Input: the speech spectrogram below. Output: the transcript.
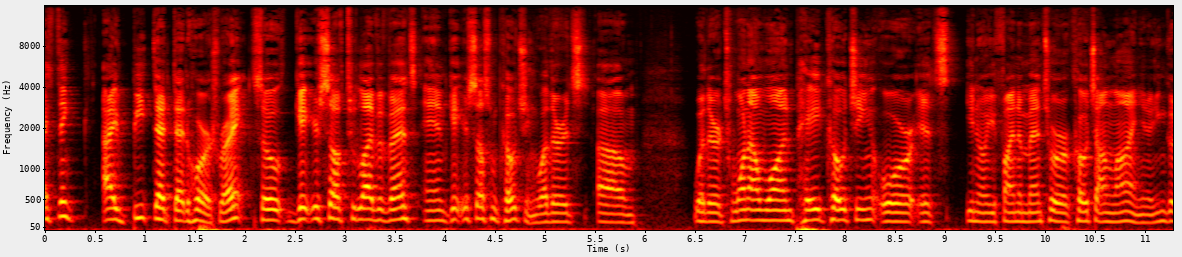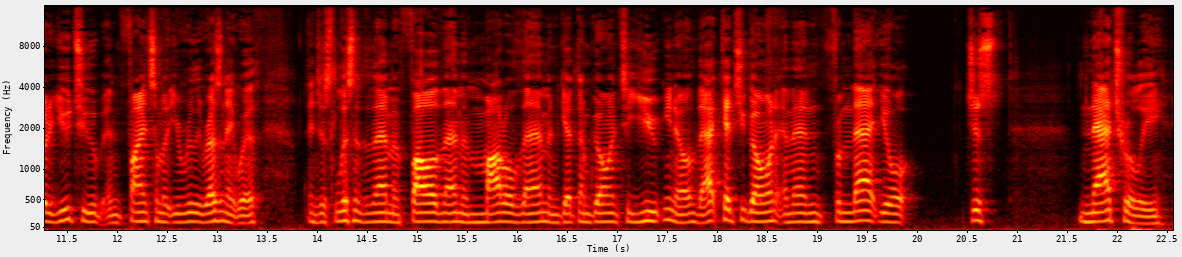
I think I beat that dead horse, right? So get yourself to live events and get yourself some coaching, whether it's um, whether it's one-on-one paid coaching or it's you know you find a mentor or coach online you know you can go to youtube and find someone that you really resonate with and just listen to them and follow them and model them and get them going to you you know that gets you going and then from that you'll just naturally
